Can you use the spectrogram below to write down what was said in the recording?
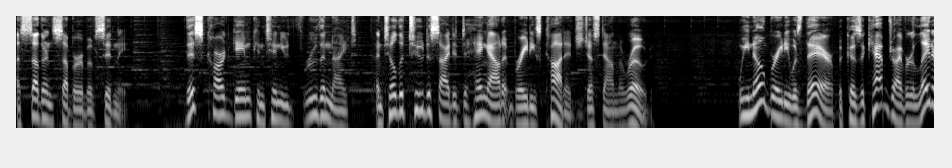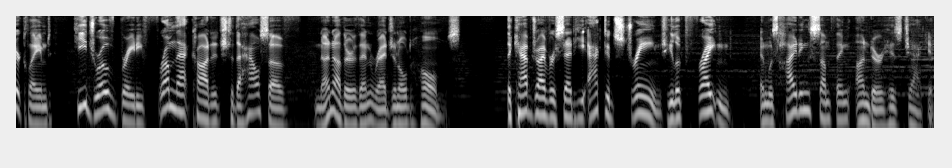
a southern suburb of Sydney. This card game continued through the night, until the two decided to hang out at Brady's cottage just down the road. We know Brady was there because a cab driver later claimed he drove Brady from that cottage to the house of none other than Reginald Holmes. The cab driver said he acted strange, he looked frightened, and was hiding something under his jacket.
